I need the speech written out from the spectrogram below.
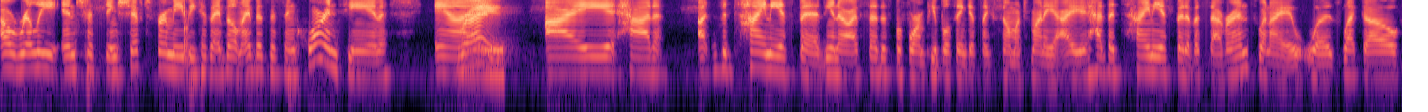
a really interesting shift for me because i built my business in quarantine and right. i had uh, the tiniest bit, you know, I've said this before and people think it's like so much money. I had the tiniest bit of a severance when I was let go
